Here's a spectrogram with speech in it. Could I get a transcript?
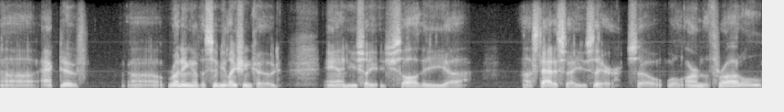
uh, active uh, running of the simulation code. And you, saw, you saw the uh, uh, status values there. So we'll arm the throttle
